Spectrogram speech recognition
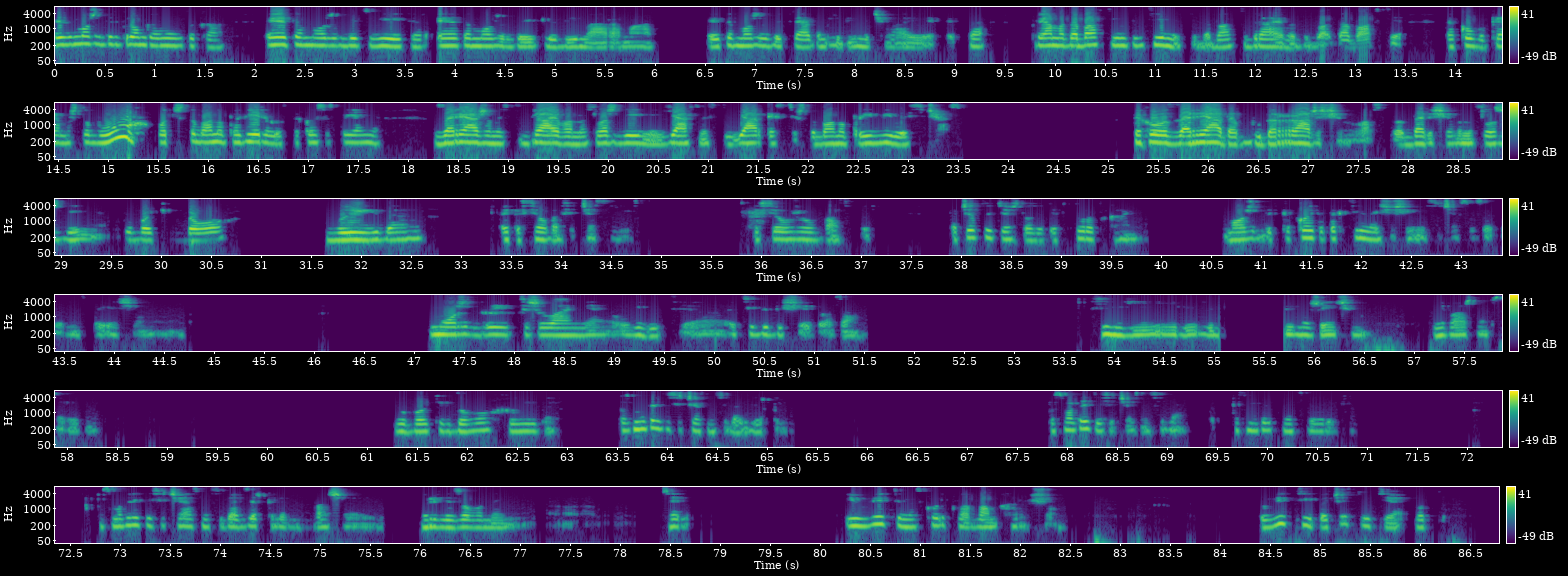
Это может быть громкая музыка, это может быть ветер, это может быть любимый аромат, это может быть рядом любимый человек. Это прямо добавьте интенсивности, добавьте драйва, добавьте такого прямо, чтобы ух, вот чтобы оно поверилось, такое состояние заряженности, драйва, наслаждения, ясности, яркости, чтобы оно проявилось сейчас. Такого заряда, будоражащего вас, дарящего наслаждения. Глубокий вдох, выдох. Это все у вас сейчас есть. Это все уже у вас есть. Почувствуйте, что это текстура ткани. Может быть, какое-то тактильное ощущение сейчас из этого настоящего момента. Может быть, желание увидеть э, эти любящие глаза семьи или любимой женщины. Неважно абсолютно. Глубокий вдох, выдох. Посмотрите сейчас на себя в зеркале. Посмотрите сейчас на себя. Посмотрите на свои руки. Посмотрите сейчас на себя в зеркале вашей реализованной цели. И увидьте, насколько вам хорошо. Увидьте и почувствуйте, вот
